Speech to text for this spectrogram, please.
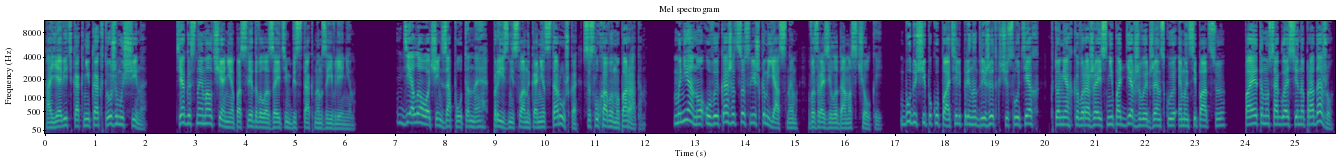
а я ведь как-никак тоже мужчина». Тягостное молчание последовало за этим бестактным заявлением. «Дело очень запутанное», — произнесла наконец старушка со слуховым аппаратом. «Мне оно, увы, кажется слишком ясным», — возразила дама с челкой. «Будущий покупатель принадлежит к числу тех, кто, мягко выражаясь, не поддерживает женскую эмансипацию, поэтому согласие на продажу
